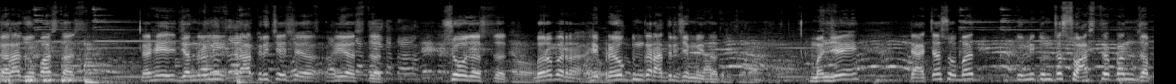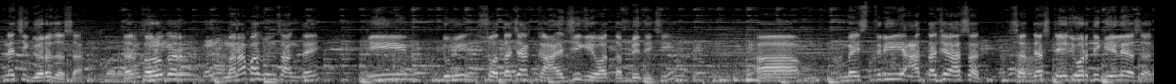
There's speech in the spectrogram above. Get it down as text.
कला जोपासतात तर हे जनरली रात्रीचे श- हे असतात. शोज असतात. बरोबर? हे प्रयोग तुमका रात्रीचे मिळतात. म्हणजे त्याच्यासोबत तुम्ही तुमचं स्वास्थ्य पण जपण्याची गरज असा. तर खरोखर मनापासून सांगते की तुम्ही स्वतःच्या काळजी घेवा तब्येतीची. अं, मैस्त्री आता जे असत सध्या स्टेजवरती गेले असत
